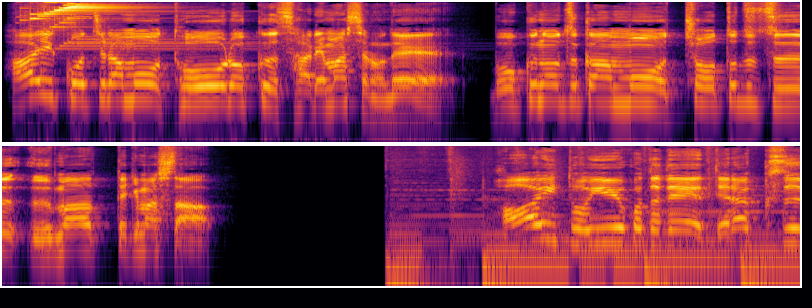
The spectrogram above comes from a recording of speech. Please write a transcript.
はい、こちらも登録されましたので、僕の図鑑もちょっとずつ埋まってきました。はい、ということで、デラックス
